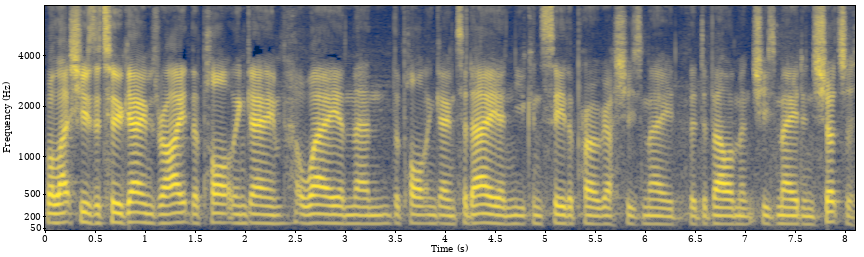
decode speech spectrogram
Well, let's use the two games, right? The Portland game away and then the Portland game today, and you can see the progress she's made, the development she's made in such a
